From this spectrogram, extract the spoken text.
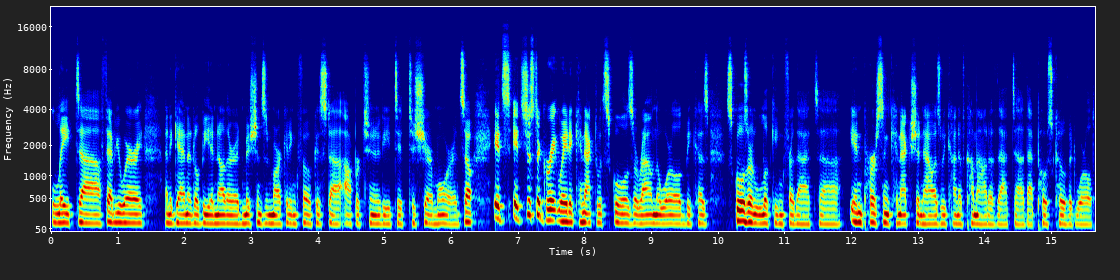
late February, and again it'll be another admissions and marketing focused opportunity to to share more. And so it's it's just a great way to connect with schools around the world because schools are looking for that in in-person connection now as we kind of come out of that uh, that post-COVID world.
